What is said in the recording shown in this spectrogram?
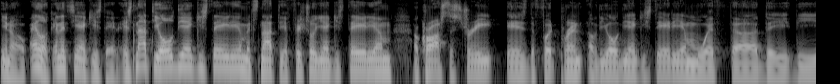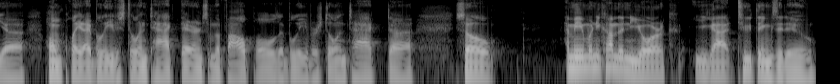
you know, and look, and it's Yankee Stadium. It's not the old Yankee Stadium. It's not the official Yankee Stadium. Across the street is the footprint of the old Yankee Stadium with uh, the the home plate. I believe is still intact there, and some of the foul poles I believe are still intact. So, I mean, when you come to New York, you got two things to do.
